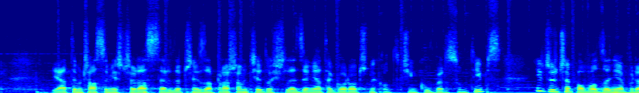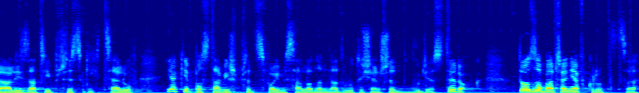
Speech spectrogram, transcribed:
Ja tymczasem jeszcze raz serdecznie zapraszam Cię do śledzenia tegorocznych odcinków Versum Tips i życzę powodzenia w realizacji wszystkich celów, jakie postawisz przed swoim salonem na 2020 rok. Do zobaczenia wkrótce.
